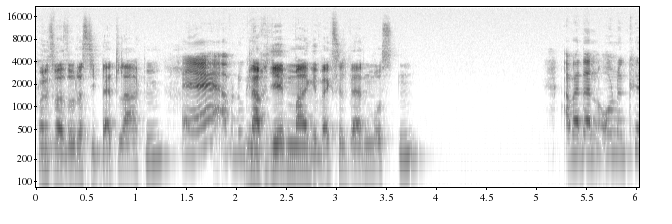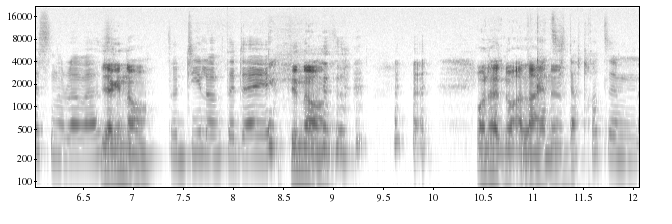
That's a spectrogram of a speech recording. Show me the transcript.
Und es war so, dass die Bettlaken äh, nach jedem Mal gewechselt werden mussten. Aber dann ohne Küssen oder was? Ja, genau. So Deal of the Day. Genau. Und halt nur alleine. Du kannst dich doch trotzdem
